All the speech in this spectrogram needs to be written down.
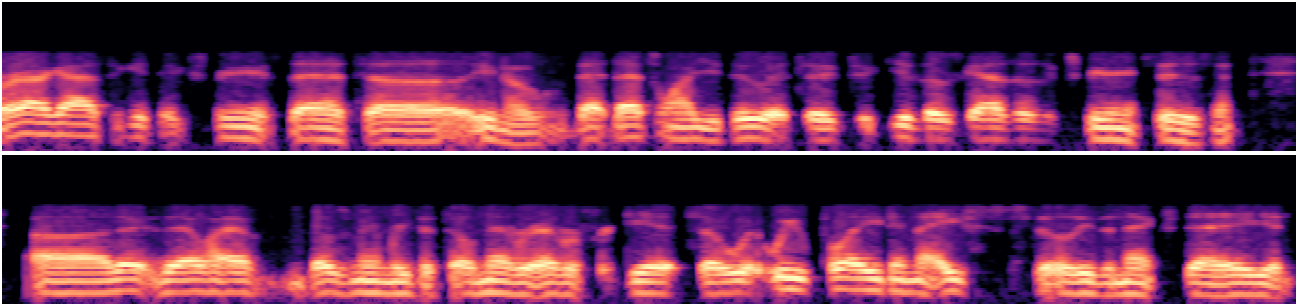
for our guys to get to experience that, uh, you know, that that's why you do it to to give those guys those experiences and uh, they, they'll have those memories that they'll never ever forget. So we, we played in the Ace facility the next day and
